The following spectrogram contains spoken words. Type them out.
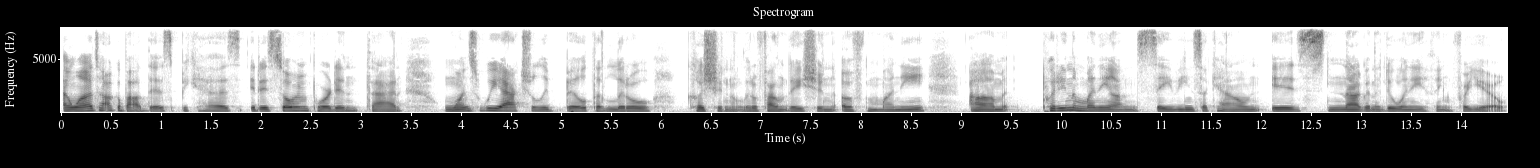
I want to talk about this because it is so important that once we actually build a little cushion, a little foundation of money, um, putting the money on savings account is not going to do anything for you.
